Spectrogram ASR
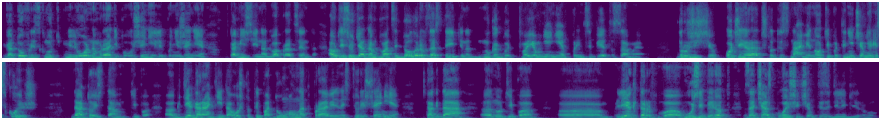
готов рискнуть миллионом ради повышения или понижения комиссии на 2%. А вот если у тебя там 20 долларов за стейкино, ну как бы твое мнение в принципе это самое. Дружище, очень рад, что ты с нами, но типа ты ничем не рискуешь. Да, то есть там типа, а где гарантии того, что ты подумал над правильностью решения, когда, э, ну типа, э, лектор в ВУЗе берет за час больше, чем ты заделегировал.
